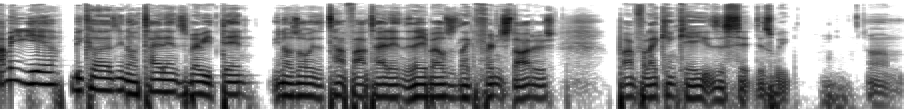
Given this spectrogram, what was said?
I mean, yeah, because you know tight ends very thin. You know, it's always the top five tight ends, and everybody else is like fringe starters. But I feel like Kincaid is a sit this week. Um,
